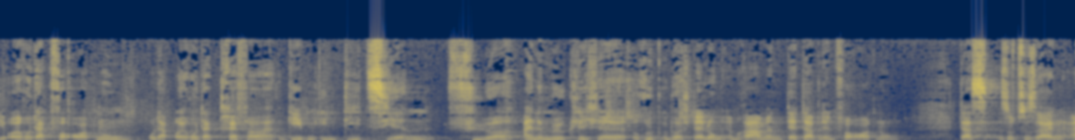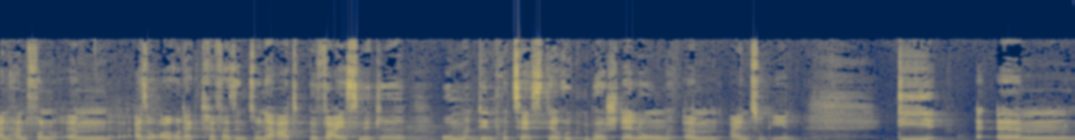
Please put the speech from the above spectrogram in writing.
die Eurodac-Verordnung oder Eurodac-Treffer geben Indizien für eine mögliche Rücküberstellung im Rahmen der Dublin-Verordnung. Das sozusagen anhand von, ähm, also Eurodac-Treffer sind so eine Art Beweismittel, um den Prozess der Rücküberstellung ähm, einzugehen. Die, ähm,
